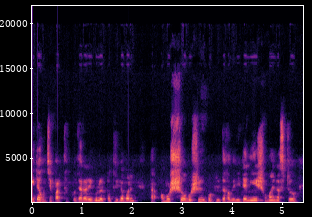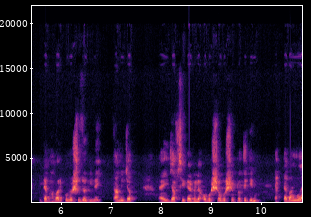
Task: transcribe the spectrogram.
এটা হচ্ছে পার্থক্য, যারা রেগুলার পত্রিকা পড়েন, তার অবশ্য অবশ্যই উপকৃত হবেন। এটা নিয়ে সময় নষ্ট, এটা ভাবার কোনো সুযোগই নেই। তো আমি জব এই জব সিকার হলে অবশ্যই অবশ্যই প্রতিদিন একটা বাংলা,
